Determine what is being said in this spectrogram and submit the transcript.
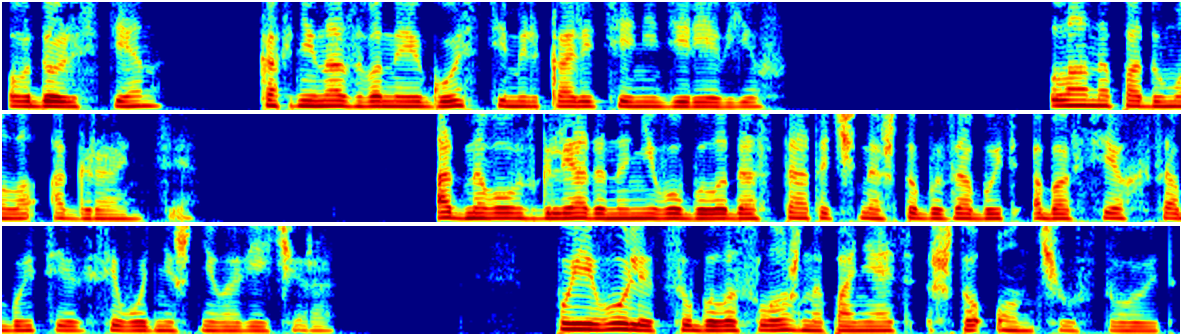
Вдоль стен, как неназванные гости, мелькали тени деревьев. Лана подумала о Гранте. Одного взгляда на него было достаточно, чтобы забыть обо всех событиях сегодняшнего вечера. По его лицу было сложно понять, что он чувствует.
